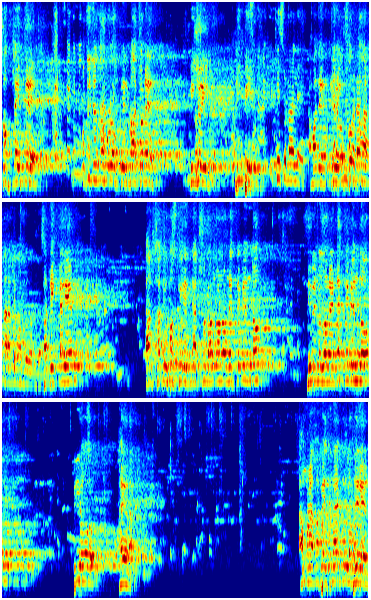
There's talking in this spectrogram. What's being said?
সবচাইতে প্রতিযোগিতামূলক নির্বাচনের বিজয়ী ভিপি। কিছু নাইলে আমাদের সাদিক কায়েম তার সাথে উপস্থিত একশো অন্যান্য নেতৃবৃন্দ বিভিন্ন দলের নেতৃবৃন্দ প্রিয় ভাইয়েরা। আমরা হাফেজ নায়কুল্লাহ ভাইয়ের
